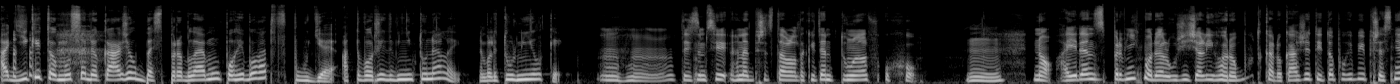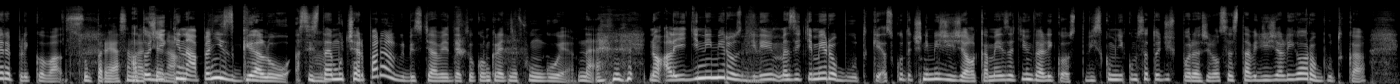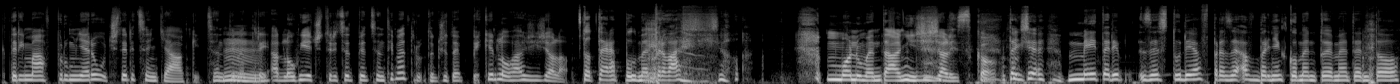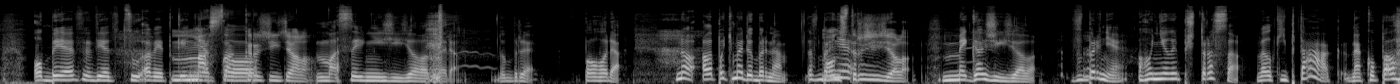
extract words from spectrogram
A díky tomu se dokážou bez problémů pohybovat v půdě a tvořit v ní tunely, neboli tunílky. Mm-hmm. Teď jsem si hned představila takový ten tunel v uchu. Mm. No a jeden z prvních modelů žíželího robůtka dokáže tyto pohyby přesně replikovat. Super, já jsem A to nadšená. díky náplní z gelu a systému hmm. čerpadel, kdyby chtěla vědět, jak to konkrétně funguje. Ne. No ale jedinými rozdíly mezi těmi robůtky a skutečnými žíželkami je zatím velikost. Výzkumníkům se totiž podařilo sestavit žíželího robůtka, který má v průměru 4 centiáky, centimetry a dlouhý je 45 centimetrů, takže to je pěkně dlouhá žížela. To teda půlmetrová žížela. Monumentální žíželisko. Takže my tedy ze studia v Praze a v Brně komentujeme tento objev vědců a vědkyně Masakr jako žížela. masivní žížela teda. Dobře, pohoda. No, ale pojďme do Brna. V Brně Monster žížela. mega žížela. V Brně honili pštrosa. Velký pták nakopal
